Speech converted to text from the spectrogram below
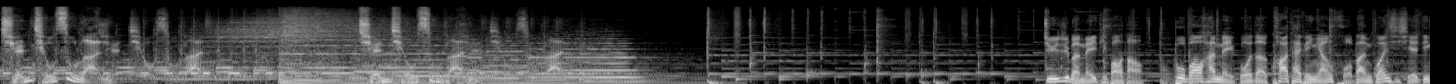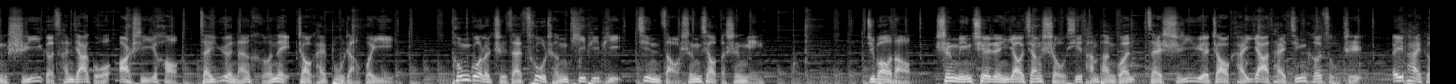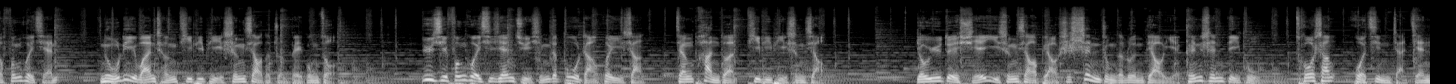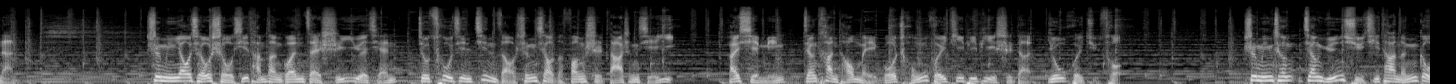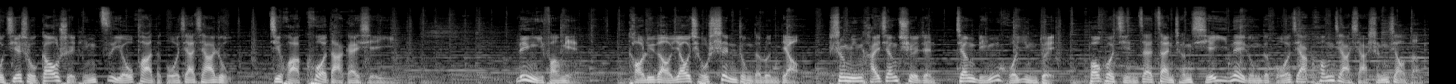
全球速览，全球速览，全球速览，全球速览。据日本媒体报道，不包含美国的跨太平洋伙伴关系协定十一个参加国二十一号在越南河内召开部长会议，通过了旨在促成 TPP 尽早生效的声明。据报道，声明确认要将首席谈判官在十一月召开亚太经合组织 APEC 峰会前，努力完成 TPP 生效的准备工作。预计峰会期间举行的部长会议上将判断 TPP 生效。由于对协议生效表示慎重的论调也根深蒂固，磋商或进展艰难。声明要求首席谈判官在十一月前就促进尽早生效的方式达成协议。还写明将探讨美国重回 TPP 时的优惠举措。声明称将允许其他能够接受高水平自由化的国家加入，计划扩大该协议。另一方面，考虑到要求慎重的论调，声明还将确认将灵活应对，包括仅在赞成协议内容的国家框架下生效等。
